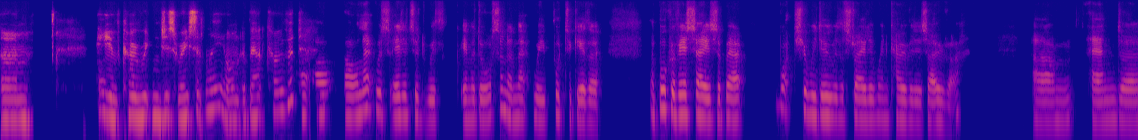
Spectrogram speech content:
um, you've co-written just recently on about COVID. Uh, oh, oh, that was edited with Emma Dawson, and that we put together a book of essays about what should we do with Australia when COVID is over, um, and uh,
